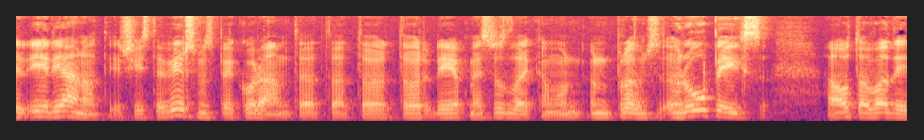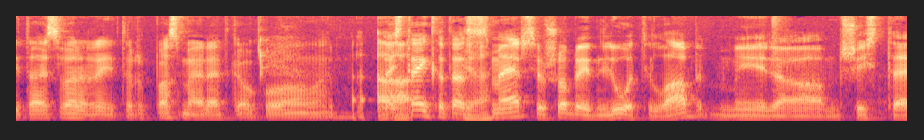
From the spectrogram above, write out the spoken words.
ir jānotīra šīs virsmas, pie kurām to riepu mēs uzliekam. Un, un, protams, rūpīgs autovadītājs var arī tur pasmērēt kaut ko. Es teiktu, ka tas jā. smērs jau šobrīd ļoti labi ir šis te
